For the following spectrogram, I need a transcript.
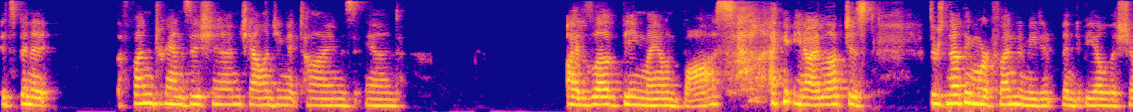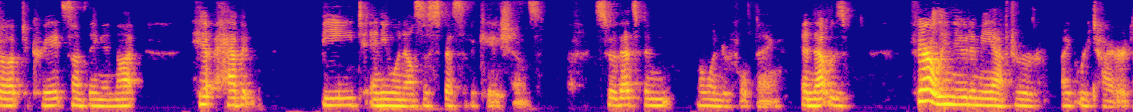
it's been a, a fun transition, challenging at times, and I love being my own boss. you know, I love just there's nothing more fun to me to, than to be able to show up to create something and not have it be to anyone else's specifications. So that's been a wonderful thing. And that was fairly new to me after I retired.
